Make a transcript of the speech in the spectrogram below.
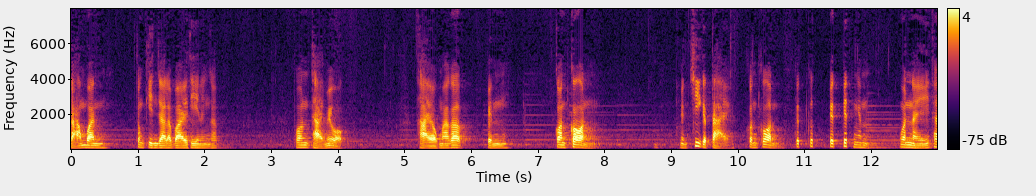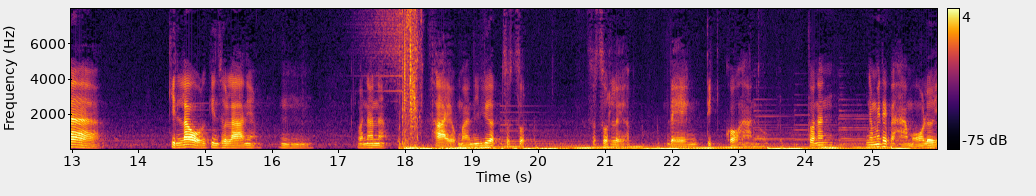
สามวันต้องกินยาระบายทีหนึ่งครับ เพราะมันถ่ายไม่ออก ถ่ายออกมาก็เป็นก้อนๆเป็นขี้กระต่ายก้อนๆก็ก็เป็ดงั้น วันไหนถ้ากินเหล้าหรือกินสุราเนี่ย อืวันนั้นอะ ถ่ายออกมานี่เลือดสดๆสดๆเลยครับ แดงติดคอหานตอนนั้น ยังไม่ได้ไปหาหมอเลย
